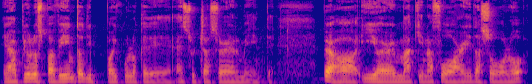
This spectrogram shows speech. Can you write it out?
era più lo spavento di poi quello che è successo realmente, però io ero in macchina fuori da solo,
